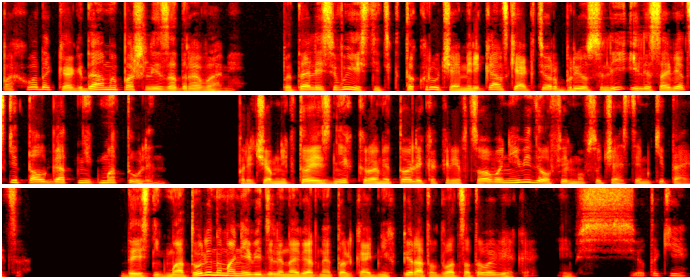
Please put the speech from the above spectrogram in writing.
похода, когда мы пошли за дровами. Пытались выяснить, кто круче, американский актер Брюс Ли или советский Талгат Нигматулин. Причем никто из них, кроме Толика Кривцова, не видел фильмов с участием китайца. Да и с Нигматулиным они видели, наверное, только одних пиратов 20 века. И все-таки...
